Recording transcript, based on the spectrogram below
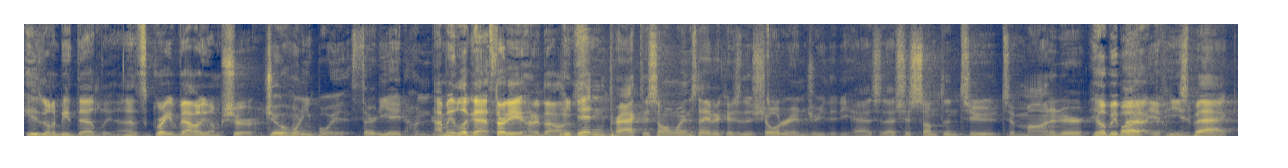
he's going to be deadly. And it's great value, I'm sure. Joe Horny Boy at 3,800. I mean, look at that, $3,800. He didn't practice on Wednesday because of the shoulder injury that he had, so that's just something to to monitor. He'll be but back. if he's back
